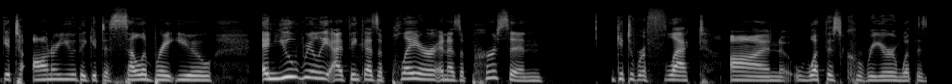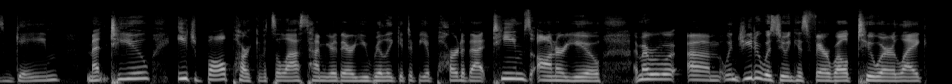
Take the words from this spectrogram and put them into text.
get to honor you, they get to celebrate you. And you really, I think, as a player and as a person, get to reflect on what this career and what this game meant to you. Each ballpark, if it's the last time you're there, you really get to be a part of that. Teams honor you. I remember um, when Jeter was doing his farewell tour, like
